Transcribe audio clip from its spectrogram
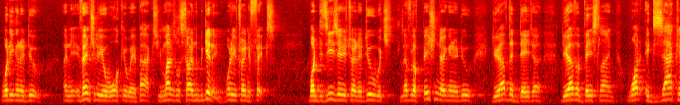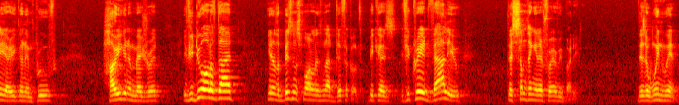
What are you going to do? And eventually you'll walk your way back. So you might as well start in the beginning. What are you trying to fix? What disease are you trying to do? Which level of patient are you going to do? Do you have the data? Do you have a baseline? What exactly are you going to improve? How are you going to measure it? If you do all of that, you know, the business model is not difficult because if you create value, there's something in it for everybody. There's a win-win.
